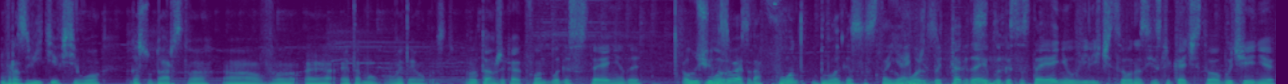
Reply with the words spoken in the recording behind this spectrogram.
в развитии всего государства в, этому, в этой области. Ну, там же как фонд благосостояния, да? Он еще Может, называется, да, фонд благосостояния. Может быть, тогда и благосостояние увеличится у нас, если качество обучения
